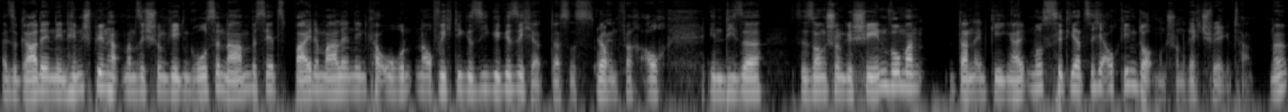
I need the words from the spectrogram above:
Also gerade in den Hinspielen hat man sich schon gegen große Namen bis jetzt beide Male in den KO-Runden auch wichtige Siege gesichert. Das ist ja. einfach auch in dieser Saison schon geschehen, wo man dann entgegenhalten muss. City hat sich ja auch gegen Dortmund schon recht schwer getan. Ne?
